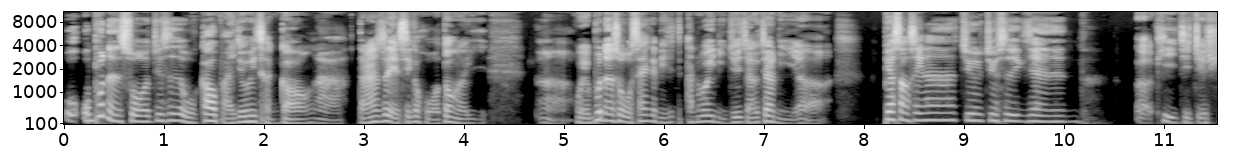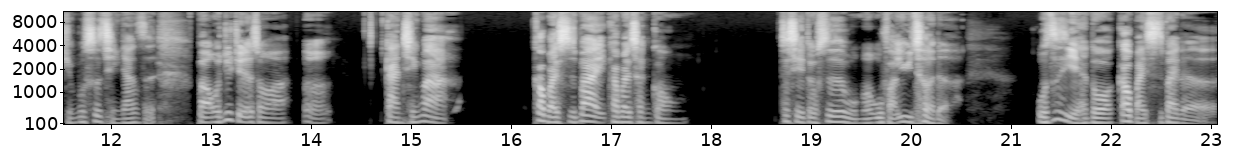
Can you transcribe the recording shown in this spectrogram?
我我不能说就是我告白就会成功啊，当然这也是一个活动而已，呃，我也不能说我现在跟你安慰你就叫叫你呃不要伤心啊，就就是一件呃可以解决全部事情这样子，吧，我就觉得说呃感情嘛，告白失败、告白成功，这些都是我们无法预测的。我自己也很多告白失败的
